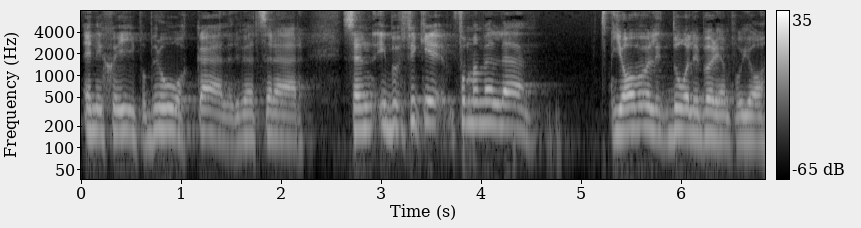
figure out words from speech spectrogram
energi på att bråka eller du vet sådär. Sen fick, får man väl, uh, jag var väldigt dålig i början på, jag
